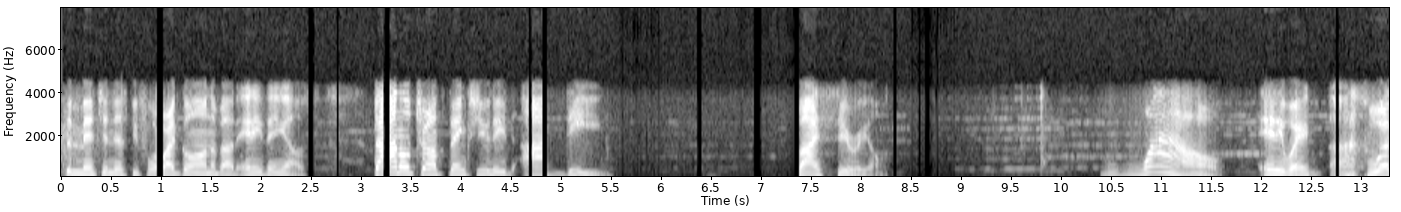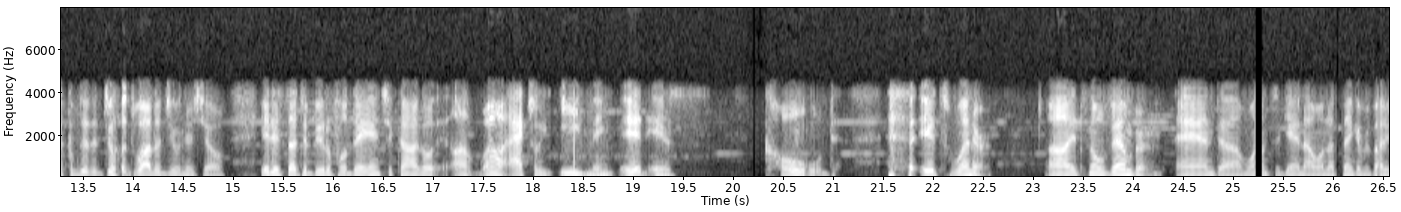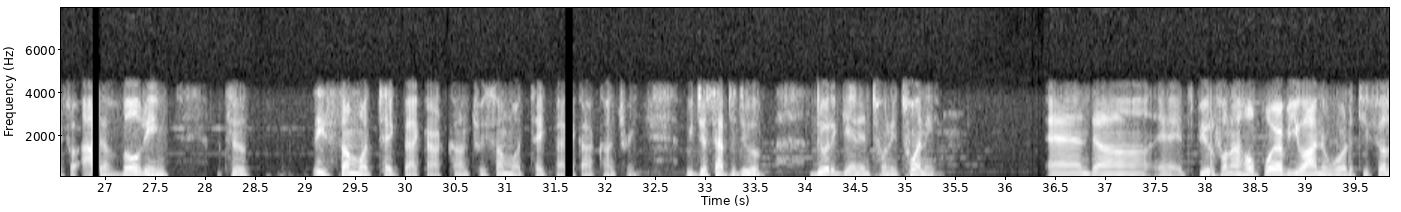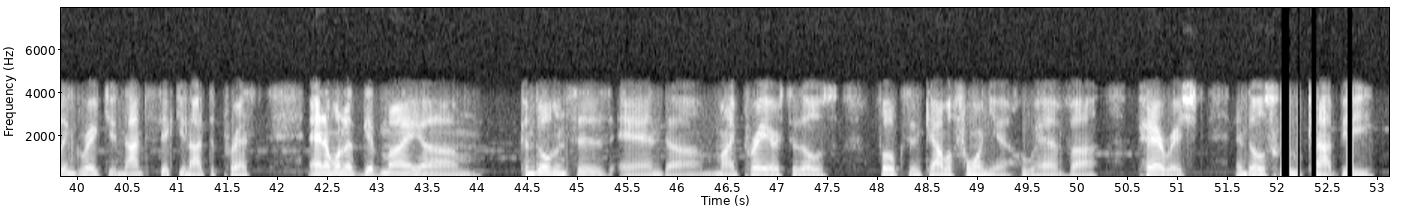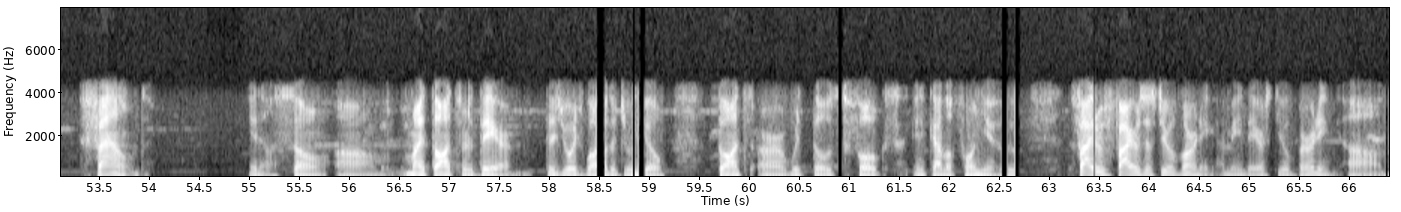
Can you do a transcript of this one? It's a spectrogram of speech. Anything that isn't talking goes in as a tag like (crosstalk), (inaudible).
have to mention this before I go on about anything else. Donald Trump thinks you need ID by cereal. Wow. Anyway, uh, (laughs) welcome to the George Wilder Jr. Show. It is such a beautiful day in Chicago. Uh, well, actually, evening. It is cold. (laughs) it's winter. Uh, it's November, and uh, once again, I want to thank everybody for out voting to least somewhat take back our country. Somewhat take back our country. We just have to do do it again in 2020, and uh, it's beautiful. And I hope wherever you are in the world that you're feeling great, you're not sick, you're not depressed. And I want to give my um, condolences and uh, my prayers to those folks in California who have uh, perished and those who cannot be found. You know, so um, my thoughts are there. The George Wilder Jr. thoughts are with those folks in California who fires fires are still burning. I mean, they are still burning. Um,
